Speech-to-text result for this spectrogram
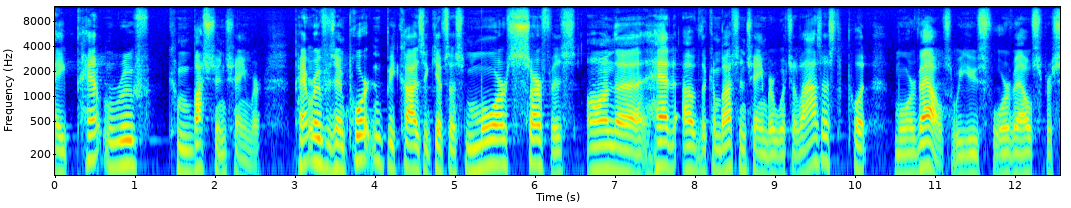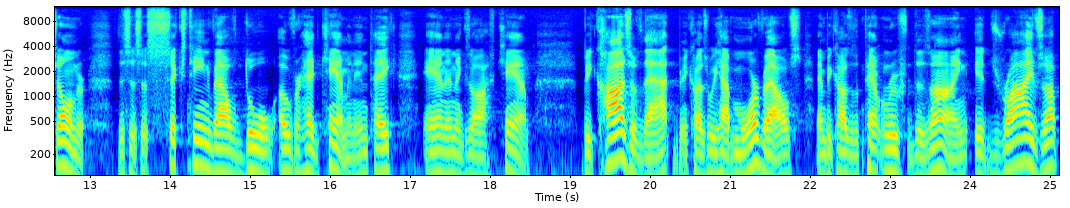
a pent roof combustion chamber. Pent roof is important because it gives us more surface on the head of the combustion chamber, which allows us to put more valves. We use four valves per cylinder. This is a 16 valve dual overhead cam, an intake and an exhaust cam. Because of that, because we have more valves and because of the pent roof design, it drives up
